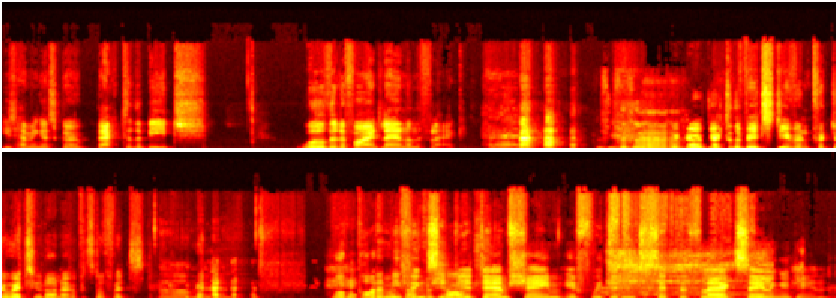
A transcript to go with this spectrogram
He's having us go back to the beach. Will the Defiant land on the flag? We're going back to the beach, Stephen. Put your wetsuit on. I hope it still fits. Oh, man. Well, part of me Watch out thinks it'd be a damn shame if we didn't set the flag sailing again.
